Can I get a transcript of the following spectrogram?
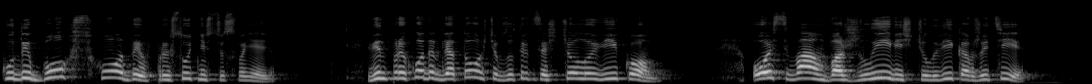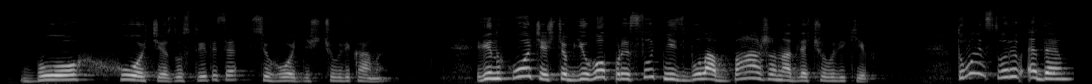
куди Бог сходив присутністю своєю. Він приходив для того, щоб зустрітися з чоловіком. Ось вам важливість чоловіка в житті. Бог хоче зустрітися сьогодні з чоловіками. Він хоче, щоб його присутність була бажана для чоловіків. Тому він створив Едем.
